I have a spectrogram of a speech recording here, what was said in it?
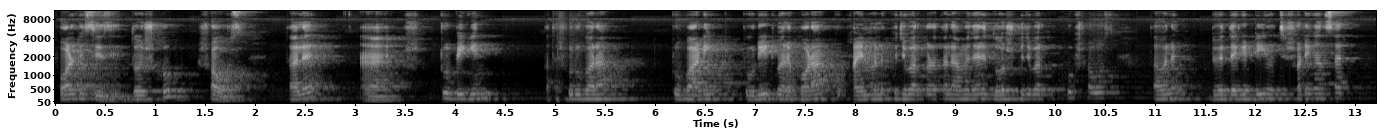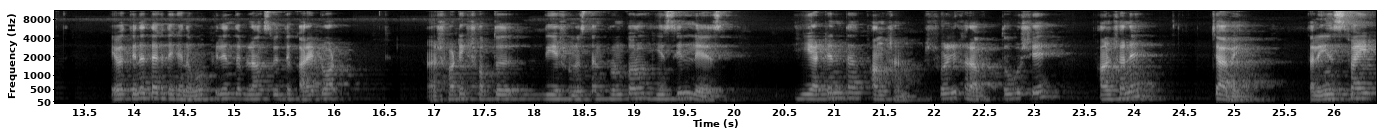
ফল্ট ইজ ইজি দোষ খুব সহজ। তাহলে টু বিগিন অর্থাৎ শুরু করা টু বাড়ি টু রিড মানে পড়া টু ফাইন মানে খুঁজে বার করা, তাহলে আমরা জানি দোষ খুঁজে বার খুব সহজ। তাহলে দুয়ের দিকে ডি হচ্ছে সঠিক অ্যান্সার এবার তিনের দাগে দেখে নেব। Fill in the blanks with the correct word সঠিক শব্দ দিয়ে শূন্যস্থান পূরণ করো। হি সিললেস হি অ্যাটেন্ড দ্য ফাংশন শরীর খারাপ, তবু সে ফাংশনে যাবে। তাহলে ইনস্পাইট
